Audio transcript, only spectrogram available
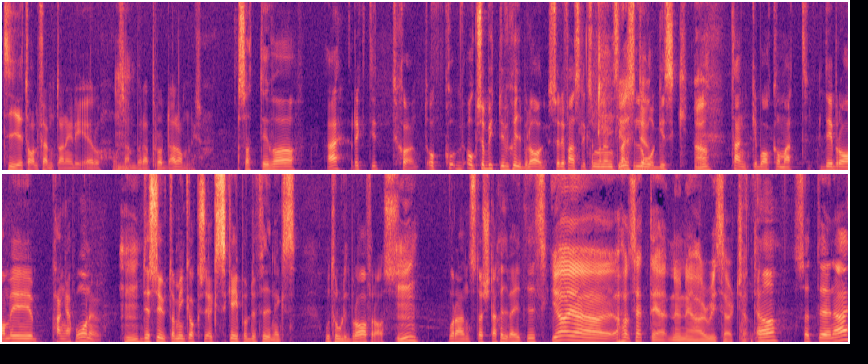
10, 12, 15 idéer och, och sen Mm. började prodda dem. Liksom. Så att det var nej, riktigt skönt. Och också bytte vi skivbolag. Så det fanns liksom en slags logisk Ja. tanke bakom att det är bra om vi pangar på nu. Mm. Dessutom gick också Escape of the Phoenix otroligt bra för oss. Mm. Vår största skiva hittills. ja, jag har sett det nu när jag har researchat. Ja, så att eh, nej.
